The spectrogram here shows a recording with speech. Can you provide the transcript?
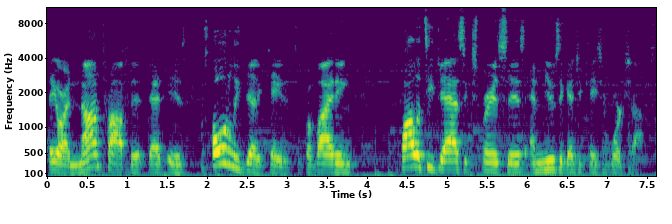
They are a nonprofit that is totally dedicated to providing quality jazz experiences and music education workshops.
